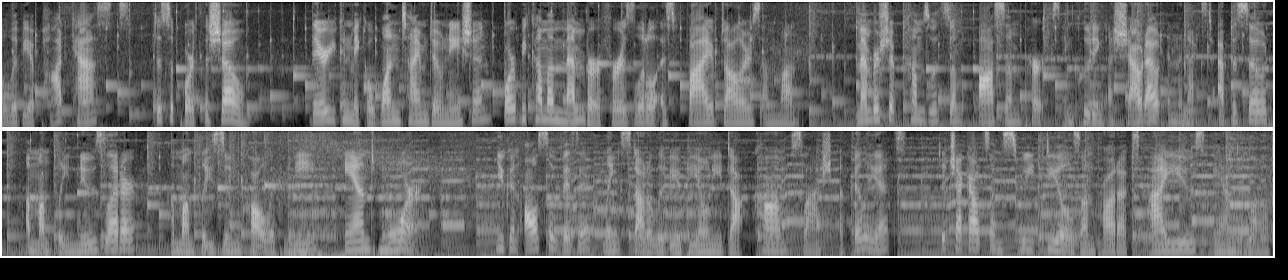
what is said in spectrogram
Olivia Podcasts to support the show. There, you can make a one time donation or become a member for as little as $5 a month. Membership comes with some awesome perks, including a shout out in the next episode, a monthly newsletter, a monthly Zoom call with me, and more. You can also visit links.oliviabioni.com slash affiliates to check out some sweet deals on products I use and love.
